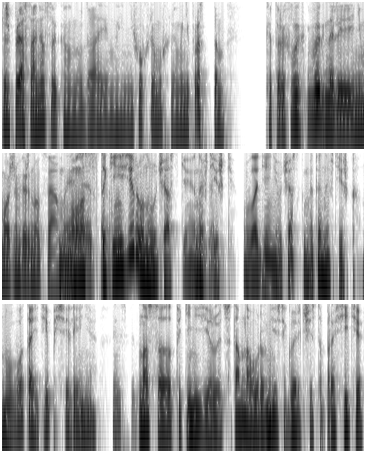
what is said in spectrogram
Ты же приосанился, ну да, и мы не хухры-мухры, мы не просто там, которых вы- выгнали и не можем вернуться, а мы... Ну, у нас это, токенизированные участки, Ну да. NFT-шки. Владение участком — это NFT-шка. Ну вот IT-поселение. принципе, У нас э, токенизируется там на уровне, если говорить чисто про Сити,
